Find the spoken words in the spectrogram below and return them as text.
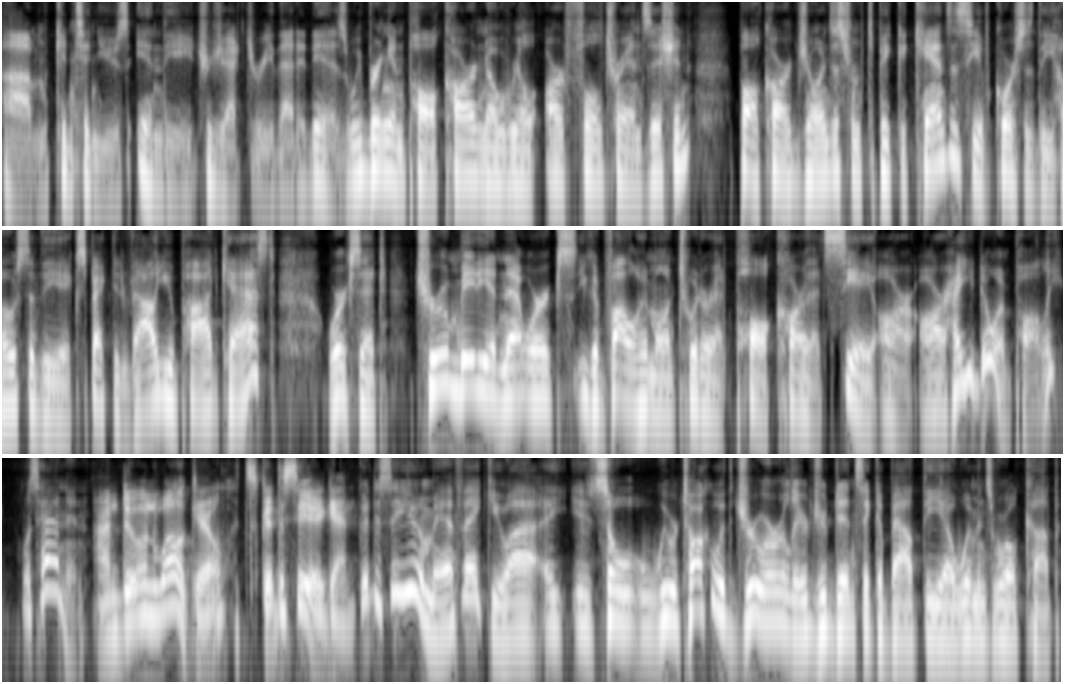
um, continues in the trajectory that it is. We bring in Paul Carr. No real artful transition. Paul Carr joins us from Topeka, Kansas. He, of course, is the host of the Expected Value podcast. Works at TruMedia Networks. You can follow him on Twitter at Paul Carr. That's C A R R. How you doing, Paulie? What's happening? I'm doing well, Gill. It's good to see you again. Good to see you, man. Thank you. Uh, so we were talking with Drew earlier, Drew Dinsick, about the uh, Women's World Cup,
